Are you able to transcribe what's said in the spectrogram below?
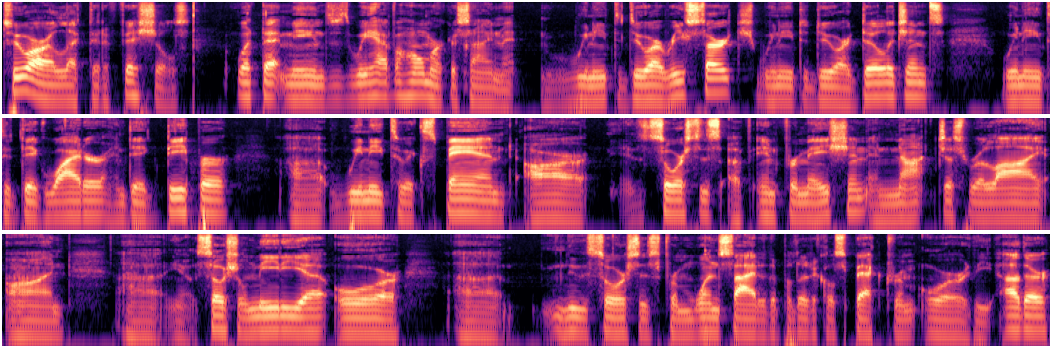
to our elected officials. What that means is we have a homework assignment. We need to do our research, we need to do our diligence, we need to dig wider and dig deeper. Uh, we need to expand our sources of information and not just rely on uh, you know social media or uh, news sources from one side of the political spectrum or the other.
